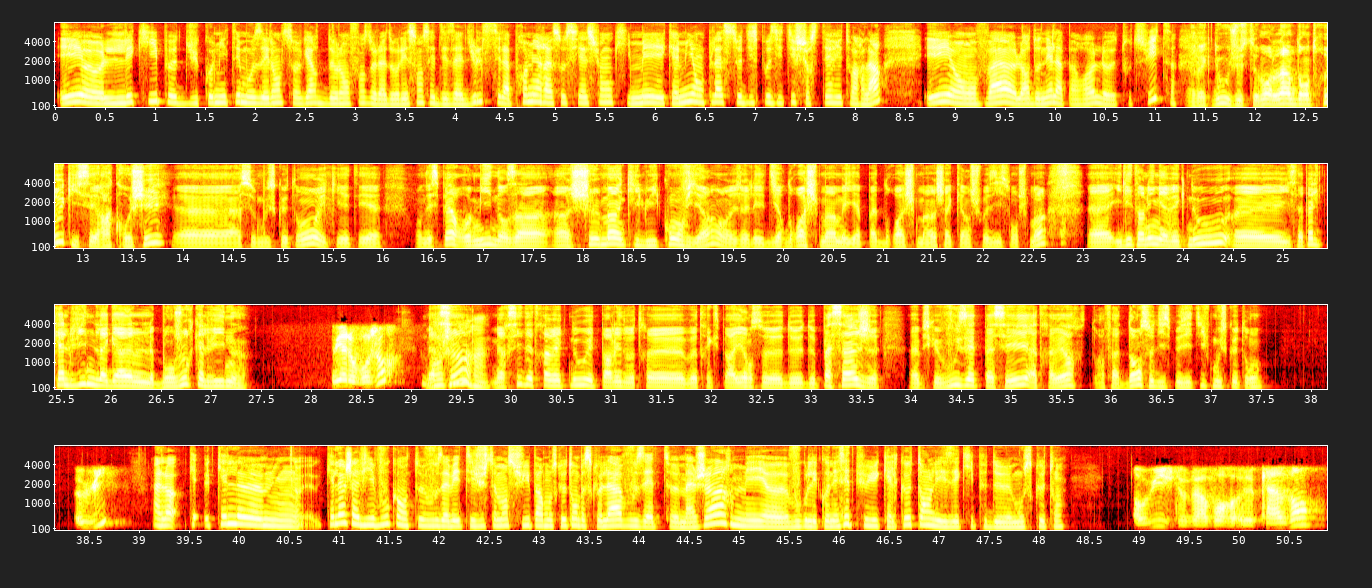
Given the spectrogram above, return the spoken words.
Et euh, l'équipe du comité mosellan de sauvegarde de l'enfance, de l'adolescence et des adultes, c'est la première association qui, met, qui a mis en place ce dispositif sur ce territoire-là. Et on va leur donner la parole euh, tout de suite. Avec nous, justement, l'un d'entre eux qui s'est raccroché euh, à ce mousqueton et qui a été, euh, on espère, remis dans un, un chemin qui lui convient. J'allais dire droit chemin, mais il n'y a pas de droit chemin. Chacun choisit son chemin. Euh, il est en ligne avec nous. Euh, il s'appelle Calvin Lagal. Bonjour, Calvin. Oui, allô, bonjour. Merci, Bonjour. Merci d'être avec nous et de parler de votre, euh, votre expérience de, de passage, euh, puisque vous êtes passé à travers, enfin, dans ce dispositif mousqueton. Euh, oui. Alors, que- quel, euh, quel âge aviez-vous quand vous avez été justement suivi par Mousqueton? Parce que là, vous êtes majeur, mais euh, vous les connaissez depuis quelque temps, les équipes de Mousqueton. Ah oui, je devais avoir euh, 15 ans.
